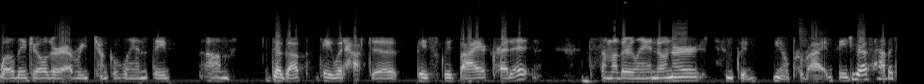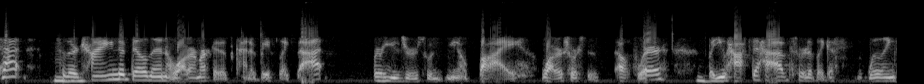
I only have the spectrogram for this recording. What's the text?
well they drilled or every chunk of land they um, dug up, they would have to basically buy a credit to some other landowner who could, you know, provide sage-grouse habitat. So they're trying to build in a water market that's kind of based like that, where users would, you know, buy water sources elsewhere. But you have to have sort of like a willing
